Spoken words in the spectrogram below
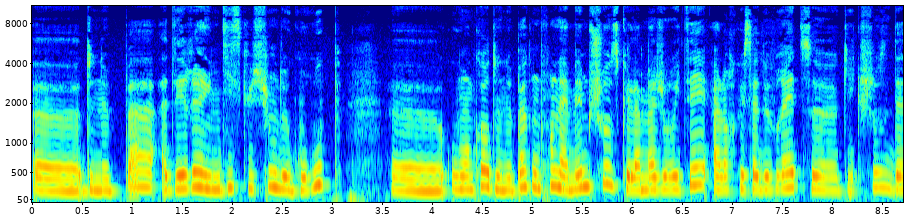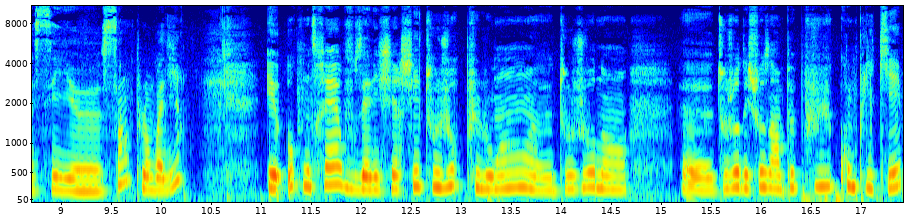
de ne pas adhérer à une discussion de groupe euh, ou encore de ne pas comprendre la même chose que la majorité alors que ça devrait être euh, quelque chose d'assez euh, simple on va dire. Et au contraire vous allez chercher toujours plus loin toujours dans toujours des choses un peu plus compliquées.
